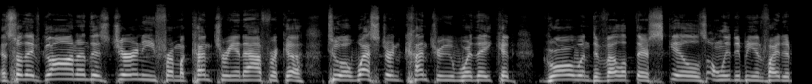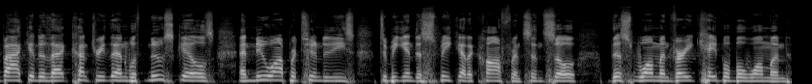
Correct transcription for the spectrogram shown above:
And so they've gone on this journey from a country in Africa to a Western country where they could grow and develop their skills, only to be invited back into that country then with new skills and new opportunities to begin to speak at a conference. And so this woman, very capable woman,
